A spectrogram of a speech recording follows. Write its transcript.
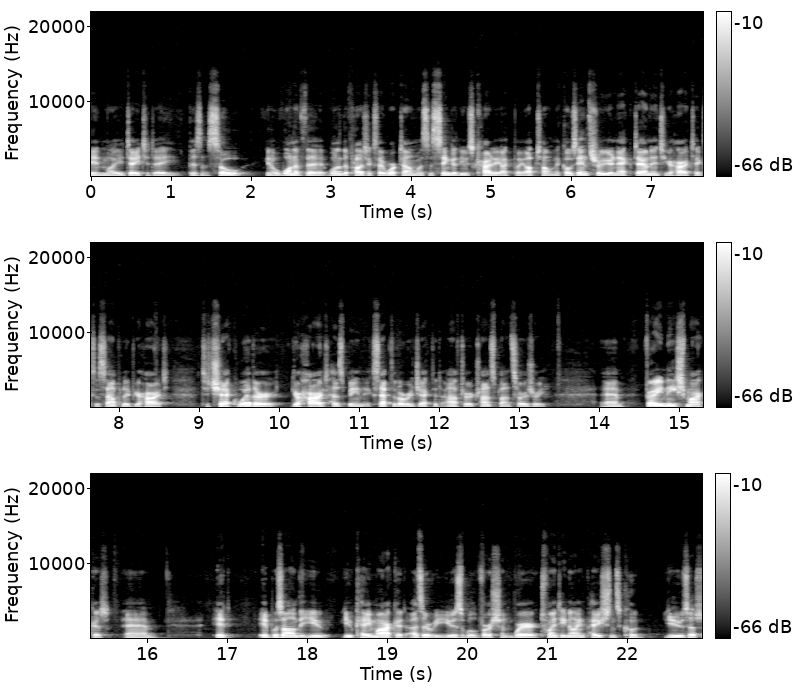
in my day to day business. So you know, one of the one of the projects I worked on was a single use cardiac bioptome. It goes in through your neck down into your heart, takes a sample of your heart to check whether your heart has been accepted or rejected after a transplant surgery. Um, very niche market. Um, it it was on the U- UK market as a reusable version where 29 patients could use it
